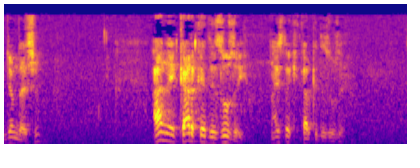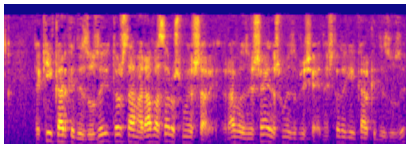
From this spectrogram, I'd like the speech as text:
Идем дальше. Анны Карка де есть такие Карка де. Такие карка дезузы, то же самое Рава Асару Шмуя Шары. Рава разрешает, а Шмуя запрещает. Значит, что такие карка дезузы?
